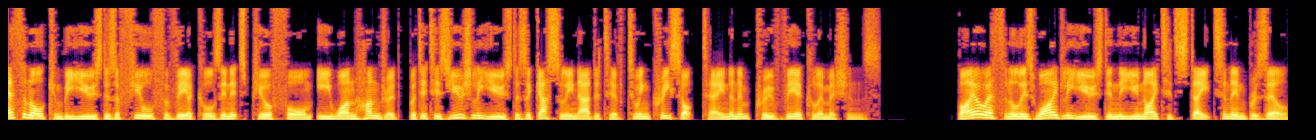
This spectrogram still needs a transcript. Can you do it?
Ethanol can be used as a fuel for vehicles in its pure form E100, but it is usually used as a gasoline additive to increase octane and improve vehicle emissions. Bioethanol is widely used in the United States and in Brazil.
